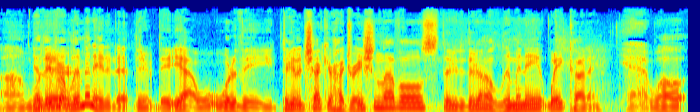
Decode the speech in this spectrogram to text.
Um, Mm-hmm. Yeah, they've eliminated it. They're, they yeah. What are they? They're going to check your hydration levels. They're, they're going to eliminate weight cutting. Yeah, well,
